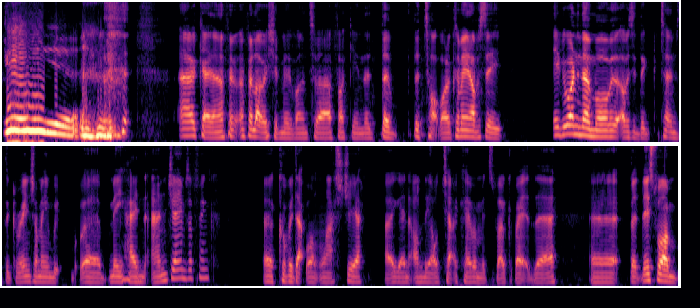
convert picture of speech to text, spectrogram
yeah, yeah. okay, then I think I feel like we should move on to our fucking the the, the top one because I mean, obviously, if you want to know more, obviously the in terms of the Grinch, I mean, we, uh, me, Hayden, and James, I think, uh, covered that one last year again on the old chat okay when we spoke about it there. Uh, but this one,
